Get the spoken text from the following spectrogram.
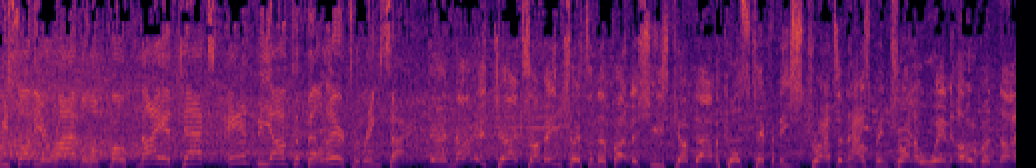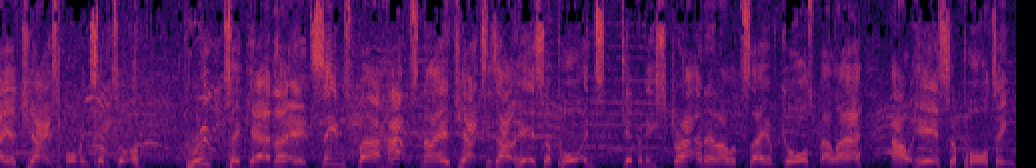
we saw the arrival of both Nia Jax and Bianca Belair to ringside. Yeah, Nia Jax, I'm interested in the fact that she's come down. Of course, Tiffany Stratton has been trying to win over Nia Jax, forming some sort of group together. It seems perhaps Nia Jax is out here supporting Tiffany Stratton, and I would say, of course, Belair out here supporting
